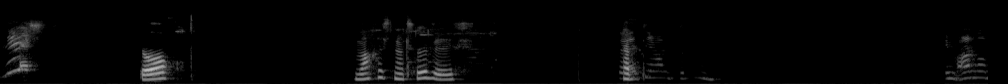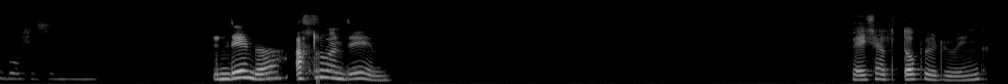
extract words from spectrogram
Ich! Doch. Mach ich natürlich. Hab- ist jemand drin. Im anderen Busch ist jemand. In dem da? Ach so, in dem. Okay, ich hab Doppeldrink.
